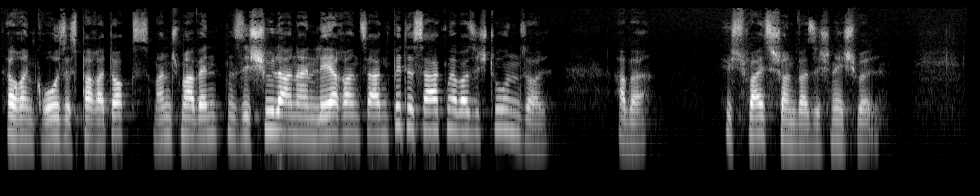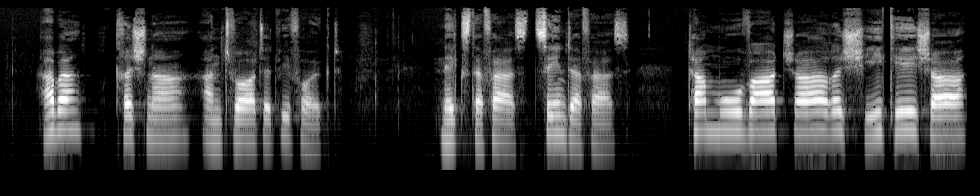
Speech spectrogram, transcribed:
Das ist auch ein großes Paradox. Manchmal wenden sich Schüler an einen Lehrer und sagen, bitte sag mir, was ich tun soll. Aber ich weiß schon, was ich nicht will. Aber Krishna antwortet wie folgt. Nächster Vers, zehnter Vers. Tamuvacha Rishikesha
